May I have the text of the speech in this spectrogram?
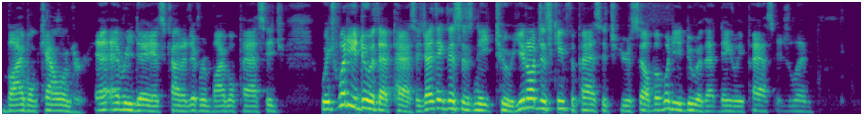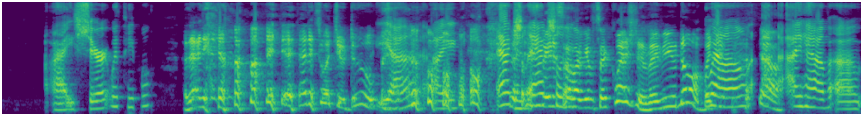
Bible calendar. Every day it's got a different Bible passage. Which, what do you do with that passage? I think this is neat too. You don't just keep the passage to yourself, but what do you do with that daily passage, Lynn? I share it with people. That, that is what you do. Yeah, I actually actually it sound like it's a question. Maybe you don't. But well, you, yeah. I have a,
